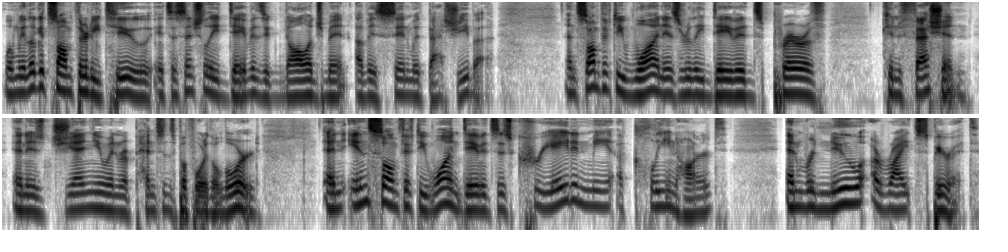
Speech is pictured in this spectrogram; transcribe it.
When we look at Psalm 32, it's essentially David's acknowledgement of his sin with Bathsheba. And Psalm 51 is really David's prayer of confession and his genuine repentance before the Lord. And in Psalm 51, David says, Create in me a clean heart and renew a right spirit.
